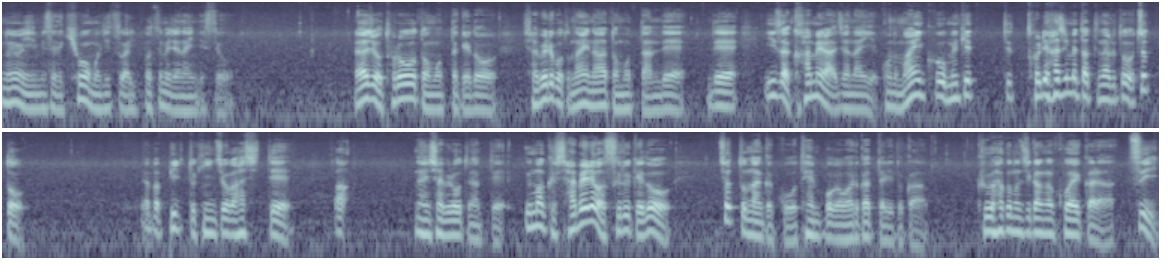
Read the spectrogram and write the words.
のように見せて今日も実は一発目じゃないんですよ。ラジオ撮ろうと思ったけど喋ることないなと思ったんででいざカメラじゃないこのマイクを向けて撮り始めたってなるとちょっとやっぱピリッと緊張が走ってあ何喋ろうってなってうまく喋れはするけどちょっとなんかこうテンポが悪かったりとか空白の時間が怖いからつい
